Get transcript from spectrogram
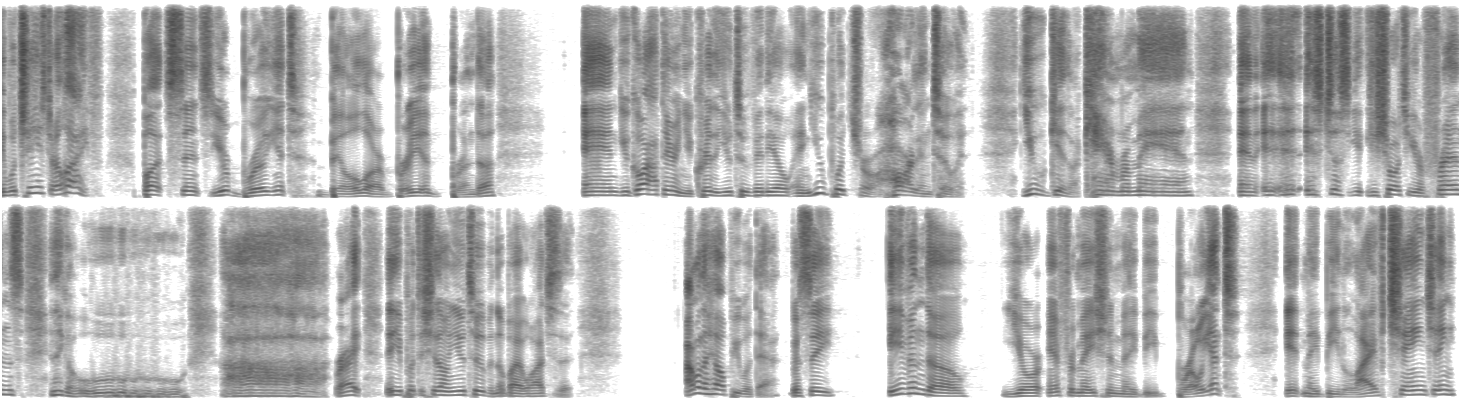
it would change their life. But since you're brilliant, Bill, or brilliant, Brenda, and you go out there and you create a YouTube video and you put your heart into it, you get a cameraman, and it, it, it's just you, you, show it to your friends, and they go ooh ah right. Then you put the shit on YouTube, and nobody watches it. I'm gonna help you with that. But see, even though your information may be brilliant, it may be life changing.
